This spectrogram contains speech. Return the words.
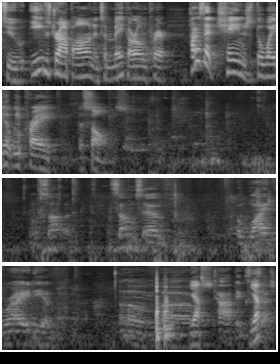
to eavesdrop on, and to make our own prayer. How does that change the way that we pray the Psalms? Well, Psalms have a wide variety of, of uh, Yes. topics Yep. and such,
